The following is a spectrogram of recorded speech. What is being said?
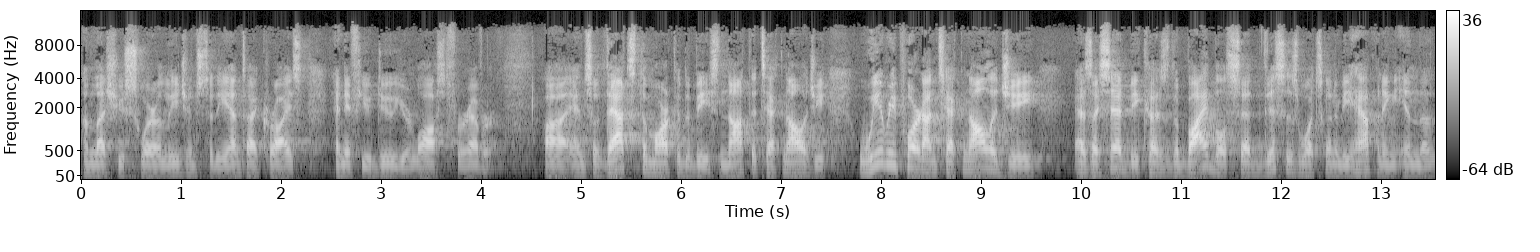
unless you swear allegiance to the Antichrist, and if you do, you're lost forever. Uh, and so that's the mark of the beast, not the technology. We report on technology, as I said, because the Bible said this is what's going to be happening in the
